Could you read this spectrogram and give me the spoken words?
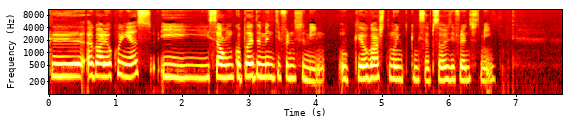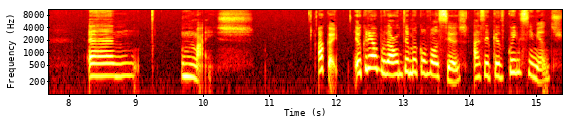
que agora eu conheço e são completamente diferentes de mim. O que eu gosto muito de conhecer pessoas diferentes de mim. Um, mais. Ok, eu queria abordar um tema com vocês acerca de conhecimentos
